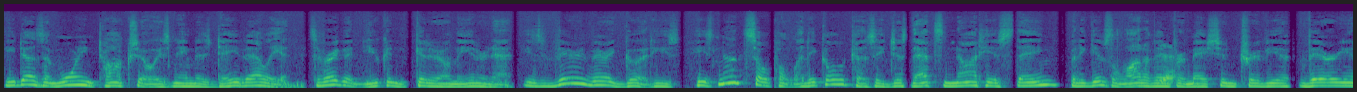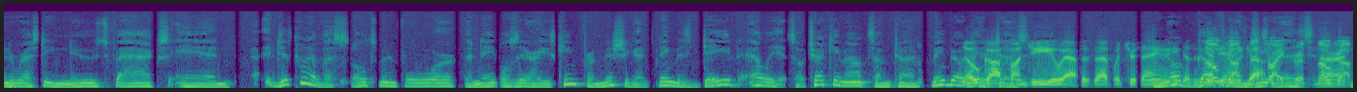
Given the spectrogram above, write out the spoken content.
He does a morning talk show. His name is Dave Elliott. It's very good. You can get it on the internet. He's very, very good. He's he's not so political because he just that's not his thing, but he gives a lot of Yeah. information, trivia, very interesting news facts, and uh, just kind of a spokesman for the Naples area. He came from Michigan. His name is Dave Elliott. So check him out sometime. Maybe I'll No get guff just- on GUF. Is that what you're saying? no he doesn't guff give you on any guff. GUF. All right.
